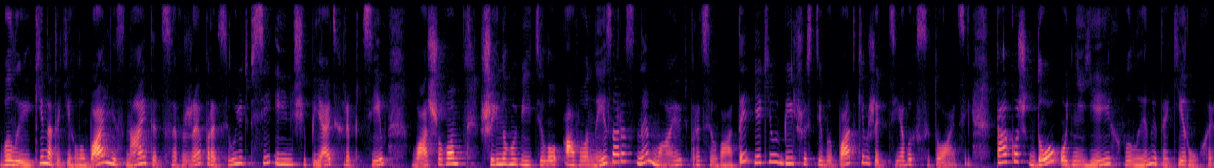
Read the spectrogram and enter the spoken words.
великі, на такі глобальні, знайте, це вже працюють всі інші п'ять хребців вашого шийного відділу, а вони зараз не мають працювати, як і у більшості випадків життєвих ситуацій. Також до однієї хвилини такі рухи.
